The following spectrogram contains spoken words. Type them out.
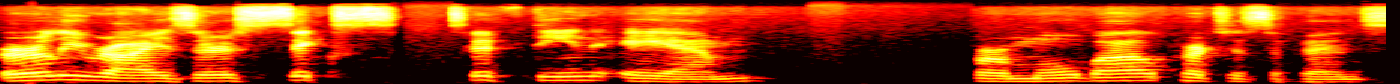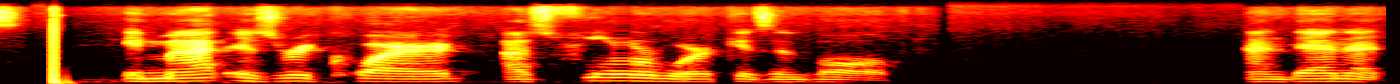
Early risers, 6.15 a.m. For mobile participants, a mat is required as floor work is involved. And then at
